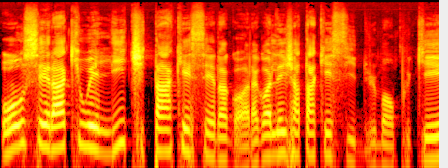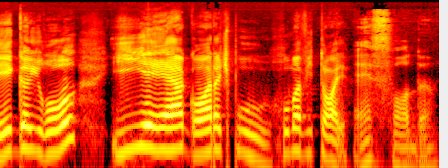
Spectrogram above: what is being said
Ou será que o Elite tá aquecendo agora? Agora ele já tá aquecido, irmão. Porque ganhou e é agora, tipo, rumo à vitória. É foda.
